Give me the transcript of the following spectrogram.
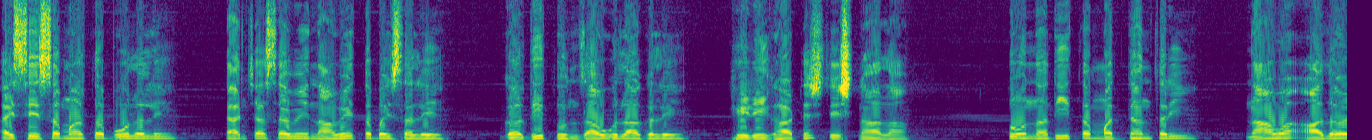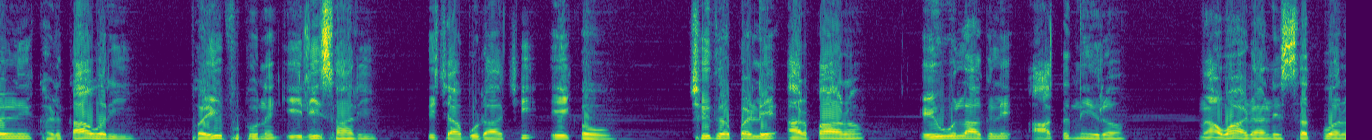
ऐसे समर्थ बोलले. त्यांच्या सवे नावेत बैसले. गर्दीतून जाऊ लागले. खेडीघाट स्टेशनाला. तो नदीत मध्यंतरी नाव आदळले खडकावरी. फळी फुटून गेली सारी. तिच्या बुडाची एक हो छिद्र पडले आरपार येऊ लागले आत नीर. नावाड्याने सत्वर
